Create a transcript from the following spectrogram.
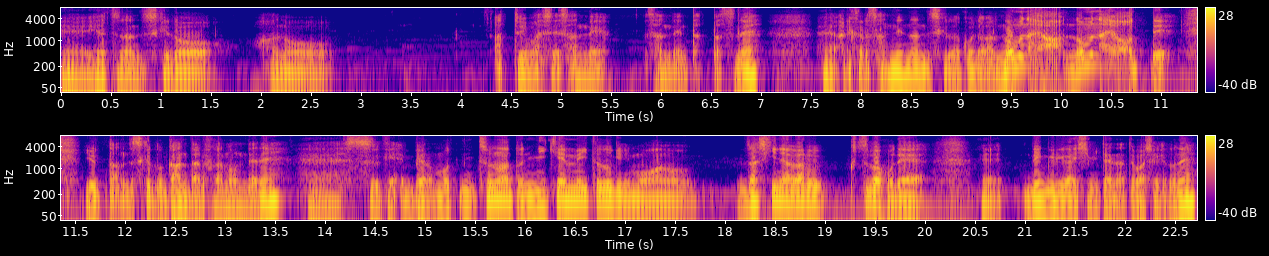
えーやつなんですけど、あのあっという間ですね、3年。3年経ったっすね。えーあれから3年なんですけど、これだから飲むなよ飲むなよって言ったんですけど、ガンダルフが飲んでね。えーすげえベロ、もう、その後2軒目行った時にもうあの、座敷に上がる靴箱で、えーでんぐり返しみたいになってましたけどね。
